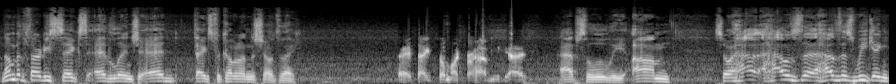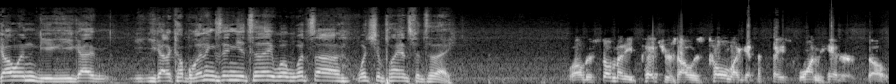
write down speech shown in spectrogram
Number 36, Ed Lynch. Ed, thanks for coming on the show today. Hey, thanks so much for having me, guys. Absolutely. Um, so how, how's the how's this weekend going? You, you got you got a couple innings in you today. What, what's uh what's your plans for today? Well, there's so many pitchers. I was told I get to face one hitter, so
